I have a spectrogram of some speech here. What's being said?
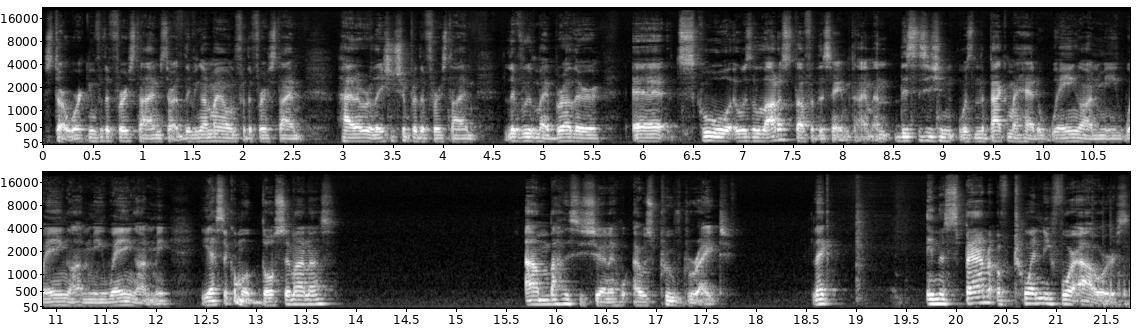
start working for the first time, start living on my own for the first time, had a relationship for the first time, live with my brother, uh, school. It was a lot of stuff at the same time. And this decision was in the back of my head, weighing on me, weighing on me, weighing on me. Y hace como dos semanas, ambas decisiones, I was proved right. Like, in the span of 24 hours,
